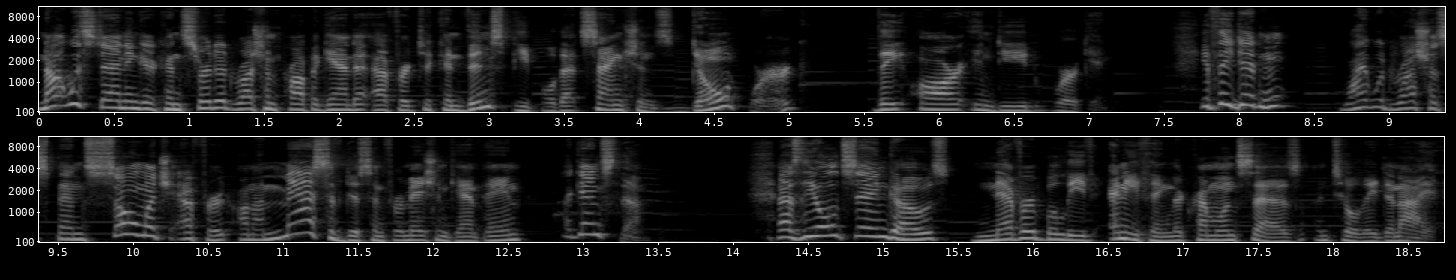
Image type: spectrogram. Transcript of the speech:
notwithstanding a concerted Russian propaganda effort to convince people that sanctions don't work, they are indeed working. If they didn't, why would Russia spend so much effort on a massive disinformation campaign against them? As the old saying goes, never believe anything the Kremlin says until they deny it.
